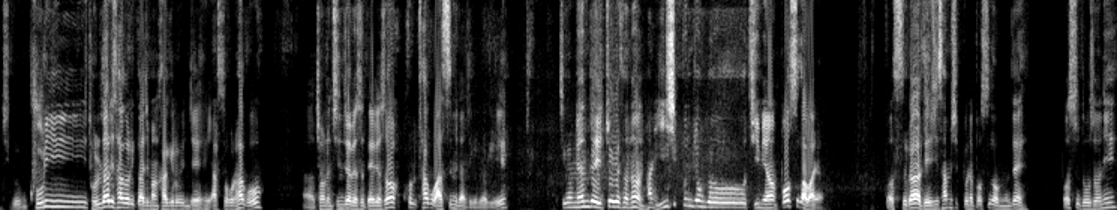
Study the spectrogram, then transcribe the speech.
지금 구리 돌다리 사거리까지만 가기로 이제 약속을 하고 어, 저는 진접에서 내려서 콜 타고 왔습니다. 지금 여기. 지금 현재 이쪽에서는 한 20분 정도 뒤면 버스가 와요. 버스가 4시 30분에 버스가 없는데 버스 노선이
